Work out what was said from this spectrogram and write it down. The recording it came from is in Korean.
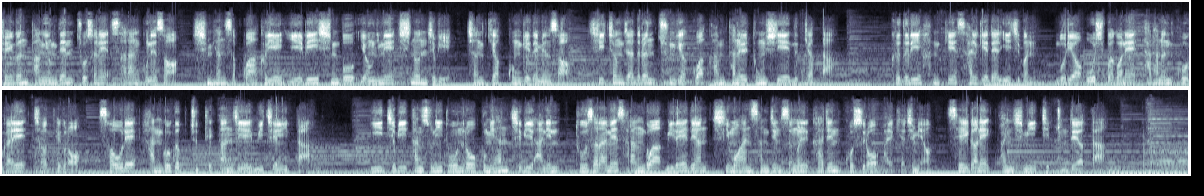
최근 방영된 조선의 사랑꾼에서 심현섭과 그의 예비 신부 영림의 신혼집이 전격 공개되면서 시청자들은 충격과 감탄을 동시에 느꼈다. 그들이 함께 살게 될 이 집은 무려 50억 원에 달하는 고가의 저택으로 서울의 한 고급 주택단지에 위치해 있다. 이 집이 단순히 돈으로 구매한 집이 아닌 두 사람의 사랑과 미래에 대한 심오한 상징성을 가진 곳으로 밝혀지며 세간의 관심이 집중되었다.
